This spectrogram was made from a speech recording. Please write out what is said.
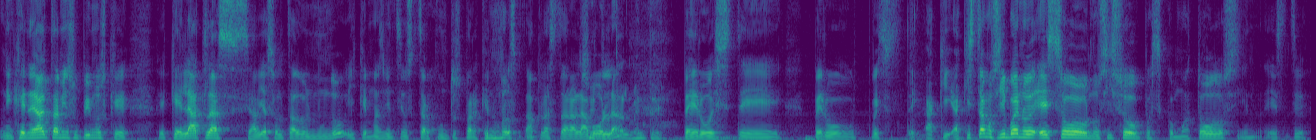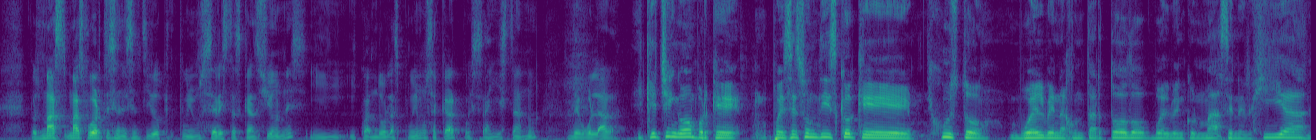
en general también supimos que, que el Atlas se había soltado el mundo y que más bien teníamos que estar juntos para que no nos aplastara la Sí, bola. Totalmente. Pero este, pero pues aquí, aquí estamos. Y bueno, eso nos hizo, pues, como a todos, este, pues más, más fuertes en el sentido que pudimos hacer estas canciones. Y, y cuando las pudimos sacar, pues ahí está, ¿no? De volada. Y qué chingón, porque pues es un disco que justo vuelven a juntar todo, vuelven con más energía,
